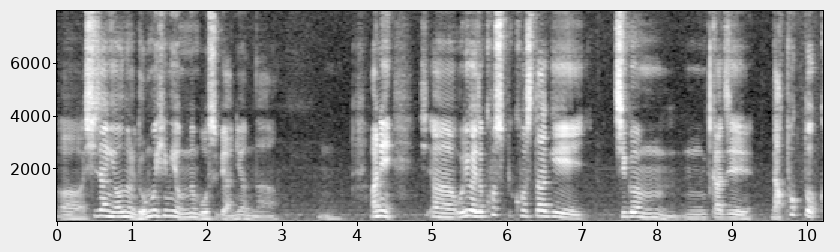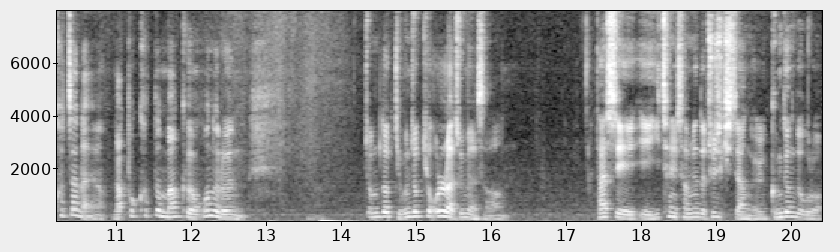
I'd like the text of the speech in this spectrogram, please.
어, 시장이 오늘 너무 힘이 없는 모습이 아니었나. 음. 아니 어, 우리가 이제 코스피 코스닥이 지금까지 낙폭도 컸잖아요. 낙폭 컸던 만큼 오늘은 좀 더 기분 좋게 올라주면서 다시 이 2023년도 주식시장을 긍정적으로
